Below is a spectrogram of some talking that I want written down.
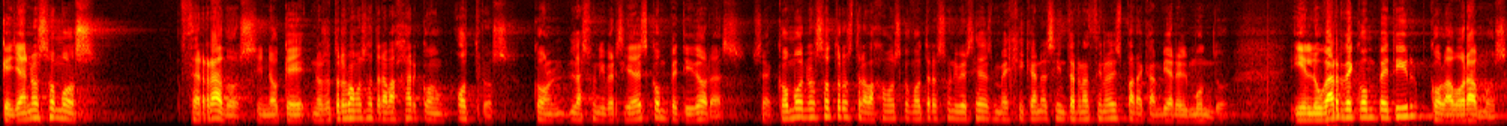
que ya no somos cerrados, sino que nosotros vamos a trabajar con otros, con las universidades competidoras. O sea, cómo nosotros trabajamos con otras universidades mexicanas e internacionales para cambiar el mundo. Y en lugar de competir, colaboramos.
